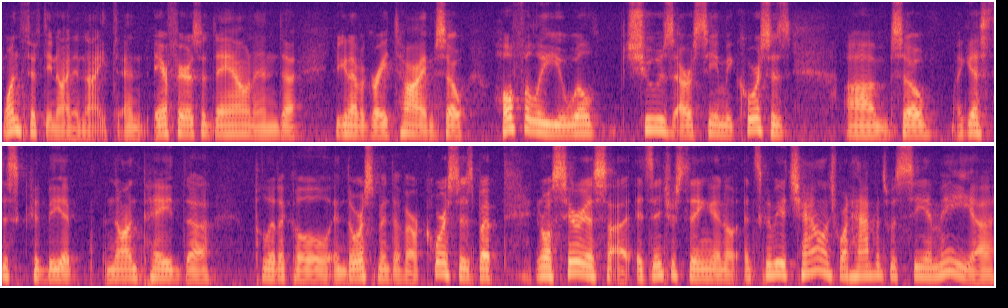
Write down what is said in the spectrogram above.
159 a night, and airfares are down, and uh, you can have a great time. So hopefully you will choose our CME courses. Um, so I guess this could be a non-paid uh, political endorsement of our courses, but in all serious, uh, it's interesting and uh, it's going to be a challenge. What happens with CME? Uh,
